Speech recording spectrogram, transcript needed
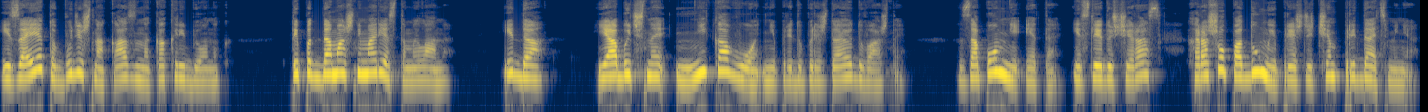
И за это будешь наказана как ребенок. Ты под домашним арестом, Илана. И да, я обычно никого не предупреждаю дважды. Запомни это, и в следующий раз Хорошо подумай, прежде чем предать меня.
